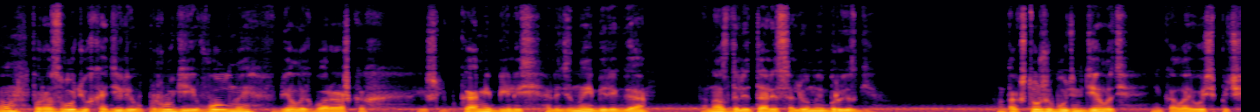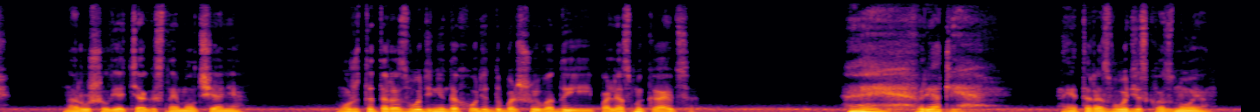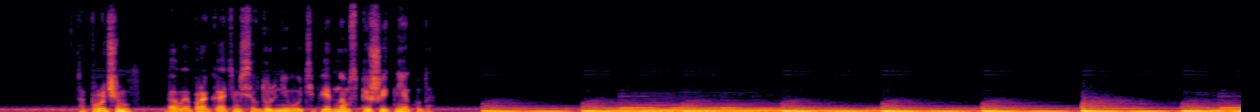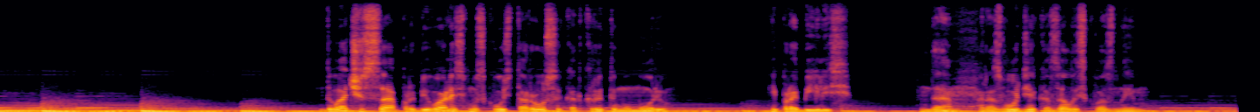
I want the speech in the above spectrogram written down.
Но по разводю ходили упругие волны в белых барашках, и шлепками бились ледяные берега. До нас долетали соленые брызги. «Ну так что же будем делать, Николай Осипович?» Нарушил я тягостное молчание. «Может, это разводе не доходит до большой воды, и поля смыкаются?» «Эй, вряд ли. Это разводье сквозное. А впрочем, давай прокатимся вдоль него, теперь нам спешить некуда». Два часа пробивались мы сквозь торосы к открытому морю. И пробились. Да, разводье казалось сквозным.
